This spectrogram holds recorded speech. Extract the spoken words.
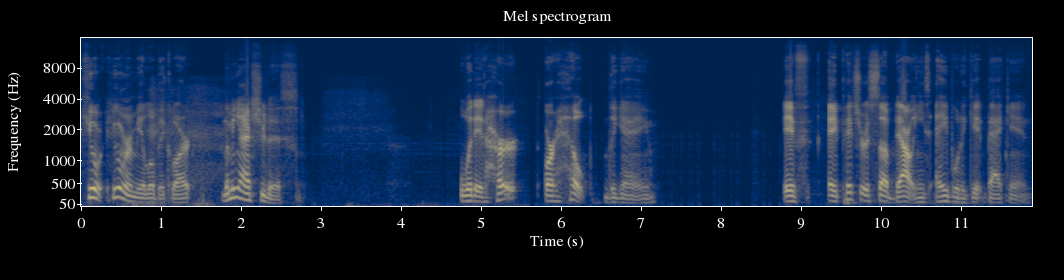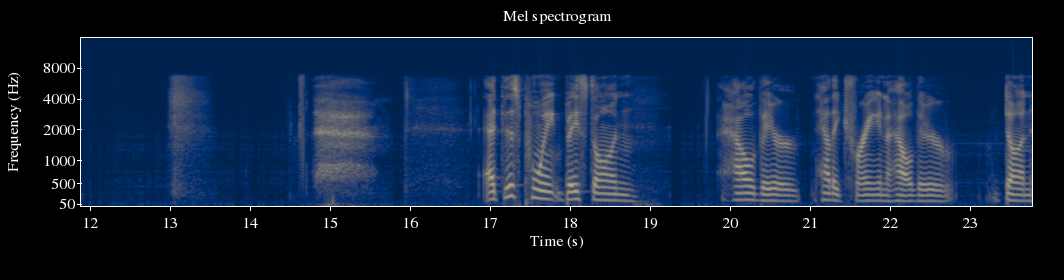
Humor, humor me a little bit, Clark. Let me ask you this: Would it hurt or help the game if a pitcher is subbed out and he's able to get back in? At this point, based on how they're how they train, how they're done.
